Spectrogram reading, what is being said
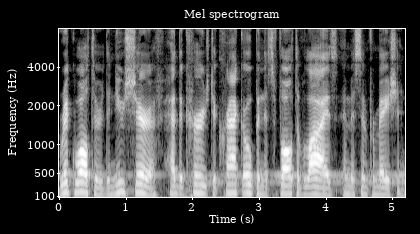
Rick Walter, the new sheriff, had the courage to crack open this vault of lies and misinformation.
